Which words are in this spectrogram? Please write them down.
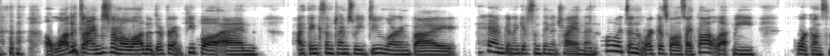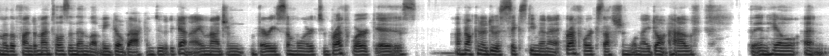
a lot of times from a lot of different people. And I think sometimes we do learn by, hey, I'm going to give something a try. And then, oh, it didn't work as well as I thought. Let me work on some of the fundamentals and then let me go back and do it again. I imagine very similar to breath work is I'm not going to do a 60 minute breath work session when I don't have the inhale and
